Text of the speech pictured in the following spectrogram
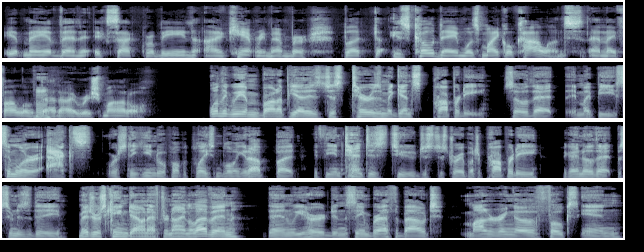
It may have been Itzhak Rabin. I can't remember, but his code name was Michael Collins, and they followed hmm. that Irish model. One thing we haven't brought up yet is just terrorism against property. So that it might be similar acts where sneaking into a public place and blowing it up. But if the intent is to just destroy a bunch of property, like I know that as soon as the measures came down after 9-11, then we heard in the same breath about monitoring of folks in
